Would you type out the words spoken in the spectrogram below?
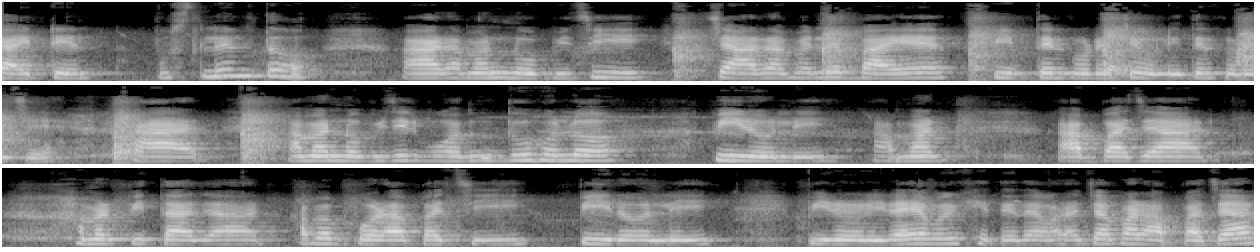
টাইটেল বুঝলেন তো? আর আমার নবীজি চার মেলে বায়ে পীরদের করেছে, অলিদের করেছে। আর আমার নবীজির বন্ধু হলো পিরলি আমার আব্বা আব্বাজান আমার পিতা পিতাজান আমার বড় আব্বাজি পিরলি পিরলিরাই আমাকে খেতে দেওয়া যে আমার আব্বাজান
